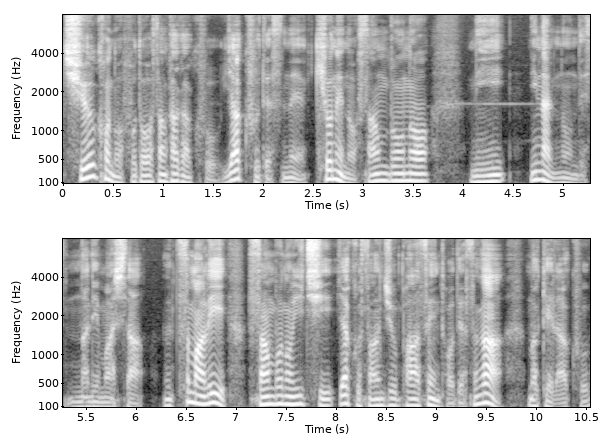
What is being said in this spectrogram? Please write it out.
中古の不動産価格、約ですね、去年の3分の2になるのです、なりました。つまり、3分の1、約30%ですが、まあ、下落っ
